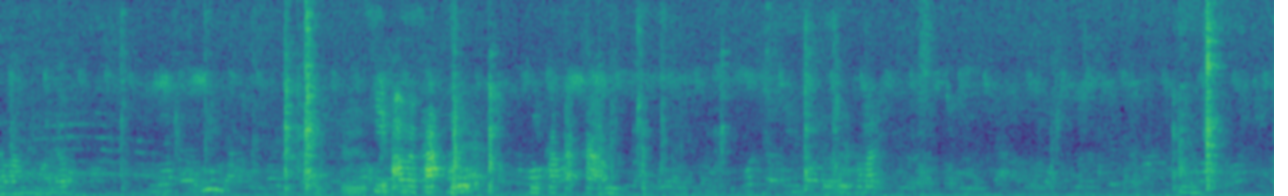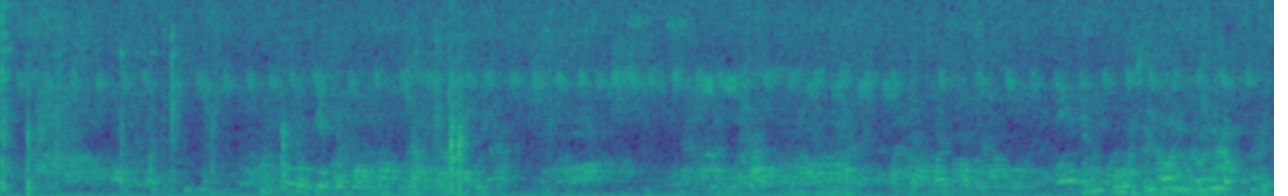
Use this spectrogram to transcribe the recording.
ระวังหัวเด้อ อเคขีดเอาไปพักลูกนี่พักกะขาวนี่เอออืมเข้ามาจบกีบจะบอมันคือดาวดาวสิโอ้ยเสียร้อนมันมากเด็ก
